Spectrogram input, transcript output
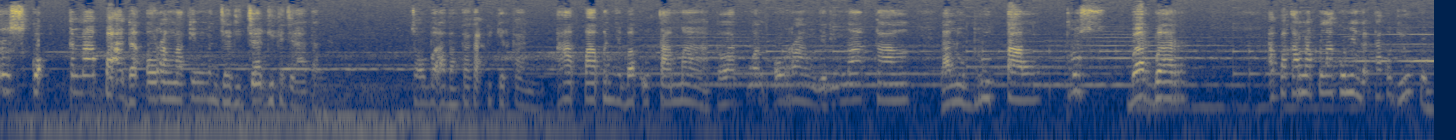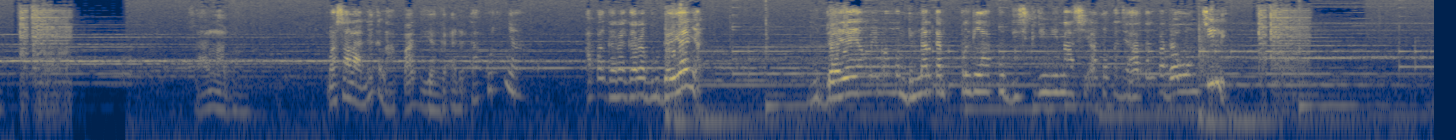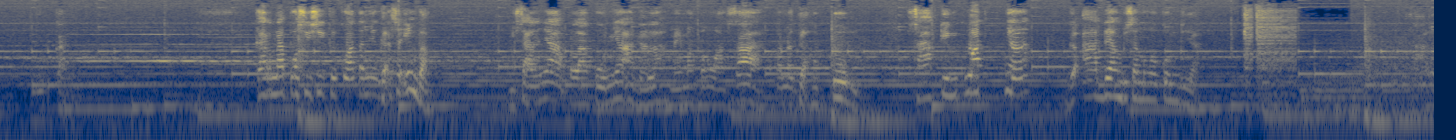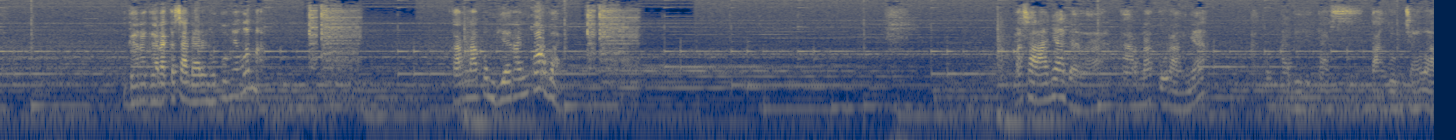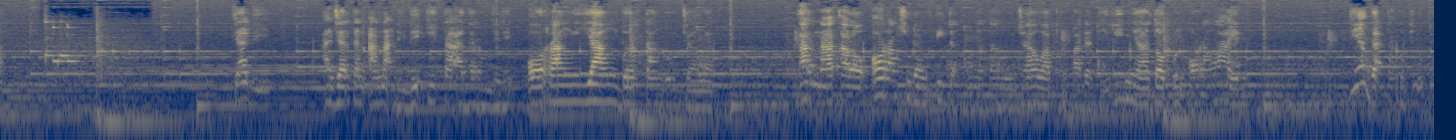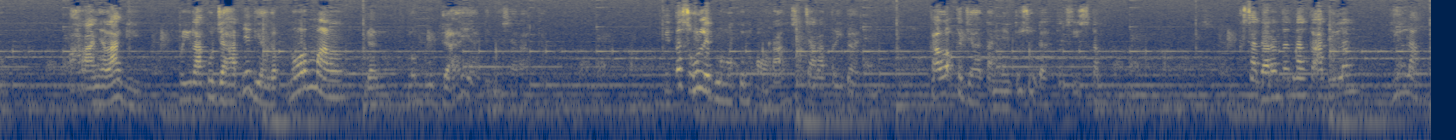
Terus kok kenapa ada orang makin menjadi-jadi kejahatan? Coba abang kakak pikirkan, apa penyebab utama kelakuan orang jadi nakal, lalu brutal, terus barbar? Apa karena pelakunya nggak takut dihukum? Salah bang. Masalahnya kenapa dia nggak ada takutnya? Apa gara-gara budayanya? Budaya yang memang membenarkan perilaku diskriminasi atau kejahatan pada wong cilik? Karena posisi kekuatannya nggak seimbang. Misalnya pelakunya adalah memang penguasa, penegak hukum. Saking kuatnya, nggak ada yang bisa menghukum dia. Gara-gara kesadaran hukum yang lemah. Karena pembiaran korban. Masalahnya adalah karena kurangnya akuntabilitas tanggung jawab. Jadi, ajarkan anak didik kita agar menjadi orang yang bertanggung jawab. Karena kalau orang sudah tidak punya tanggung jawab kepada dirinya ataupun orang lain, dia nggak takut dihukum. Parahnya lagi, perilaku jahatnya dianggap normal dan membudaya di masyarakat. Kita sulit menghukum orang secara pribadi kalau kejahatannya itu sudah tersistem. Kesadaran tentang keadilan hilang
